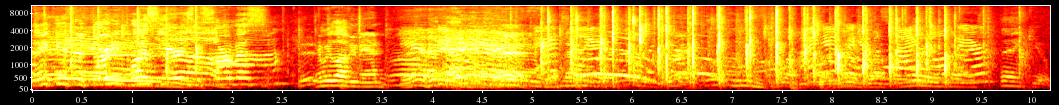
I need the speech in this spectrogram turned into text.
Thank you for 30 plus years of service. And we love you, man. Actually, I have to have a side note there. Thank you.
